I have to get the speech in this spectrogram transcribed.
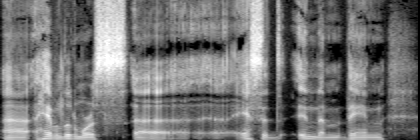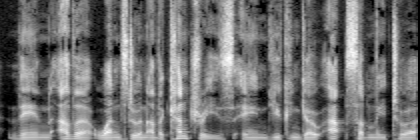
uh, have a little more uh, acid in them than than other ones do in other countries, and you can go up suddenly to a,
